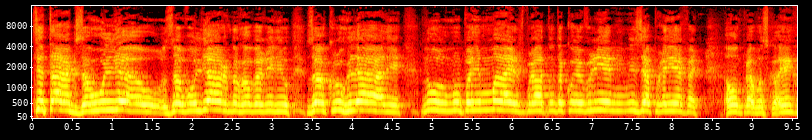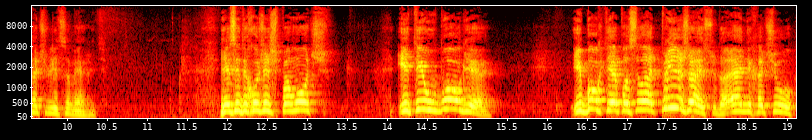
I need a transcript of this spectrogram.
Те так завуля... завулярно говорили, заокругляли. Ну, ну, понимаешь, брат, ну такое время, нельзя проехать. А он право сказал, я не хочу лицемерить. Если ты хочешь помочь, и ты в Боге, и Бог тебя посылает, приезжай сюда, а я не хочу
